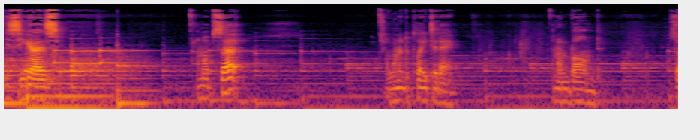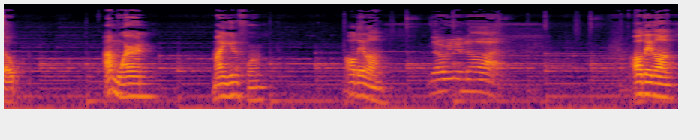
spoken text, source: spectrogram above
You see, guys, I'm upset. I wanted to play today. And I'm bummed. So, I'm wearing my uniform all day long. No, you're not. All day long.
